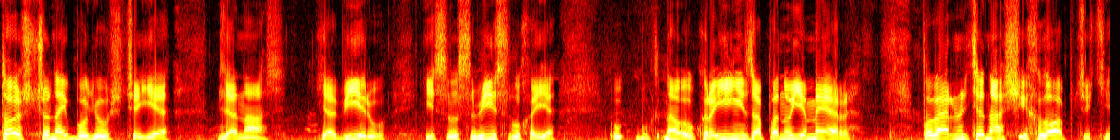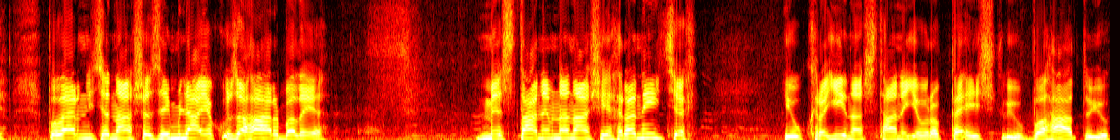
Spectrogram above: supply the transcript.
то, що найболюще є для нас. Я вірю, Ісус вислухає. На Україні запанує мир. Повернуться наші хлопчики, повернеться наша земля, яку загарбали. Ми станемо на наших границях, і Україна стане європейською, багатою,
